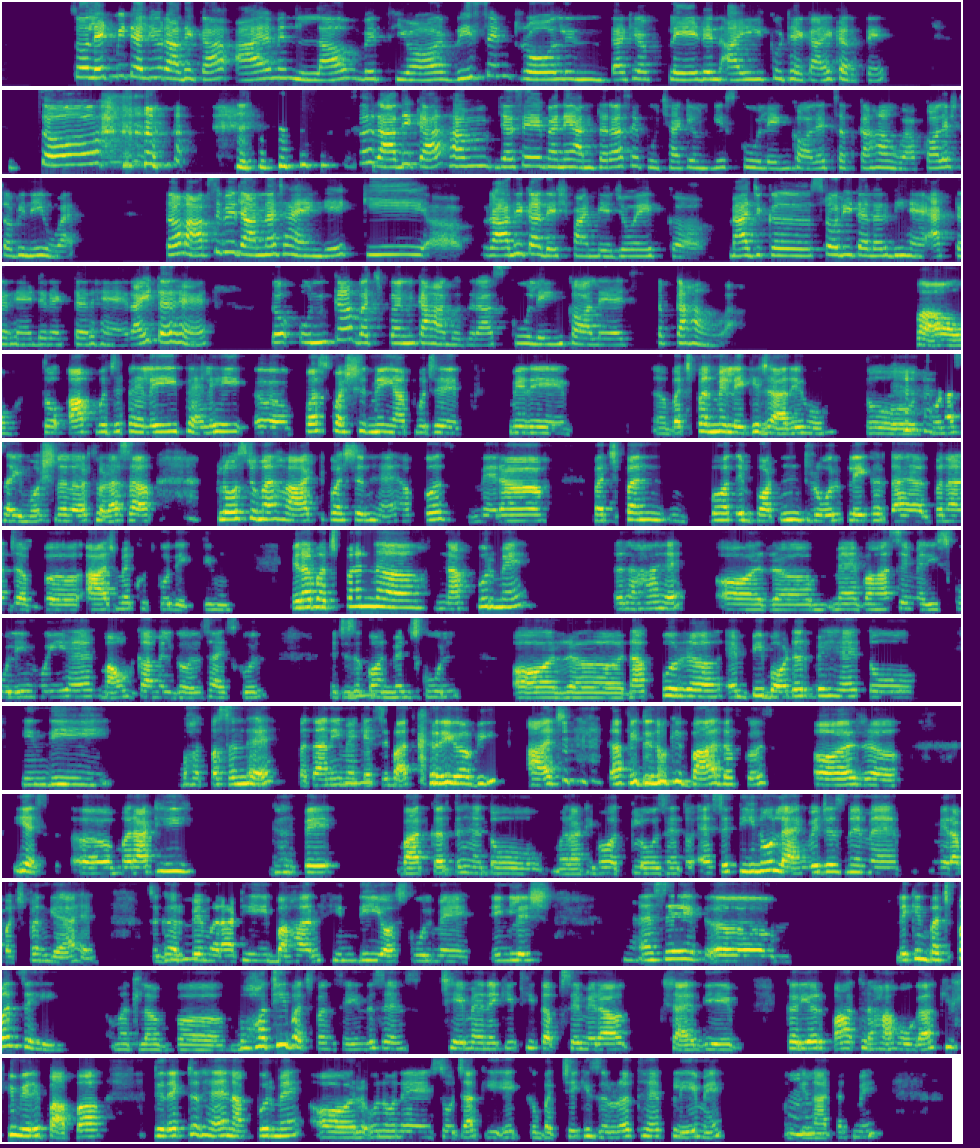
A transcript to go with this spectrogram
So let me tell you, Radhika, I am in love with your recent role in that you have played in I Kuthe Kai Karte. So, so Radhika हम जैसे मैंने अंतरा से पूछा कि उनकी स्कूलिंग कॉलेज सब कहाँ हुआ कॉलेज तो अभी नहीं हुआ है। तो हम आपसे भी जानना चाहेंगे कि राधिका देश पांडे जो एक मैजिकल स्टोरी टेलर भी हैं एक्टर हैं डायरेक्टर हैं राइटर हैं तो उनका बचपन कहाँ गुजरा? स्कूलिंग कॉलेज सब कहाँ हुआ? वाओ तो आप मुझे पहले ही पहले ही फ़र्स्ट क्वेश्चन में ही आप मुझे मेरे बचपन में लेके जा रहे हो तो थोड़ा सा इमोशनल और थोड़ा सा close to my heart question है। ऑफ़ कोर्स मेरा बचपन बहुत इम्पोर्टेंट रोल प्ले करता है अल्पना जब आज मैं खुद को देखती हूँ। मेरा हम्म। बचपन नागपुर में रहा है। और मैं वहाँ से मेरी स्कूलिंग हुई है Mount Carmel girls high school which is a convent school और नागपुर एमपी बॉर्डर पे है तो हिंदी बहुत पसंद है। पता नहीं मैं हम्म। कैसे बात कर रही हूँ अभी आज काफ़ी दिनों के बाद ऑफ़ कोर्स और यस मराठी घर पे बात करते हैं तो मराठी बहुत क्लोज है। तो ऐसे तीनों लैंग्वेजेस में मैं मेरा बचपन गया है। तो घर पे हम्म। मराठी बाहर हिंदी और स्कूल में इंग्लिश ऐसे लेकिन बचपन से ही मतलब बहुत ही बचपन से इन द सेंस छह महीने की थी तब से मेरा शायद ये करियर पाथ रहा होगा क्योंकि मेरे पापा डायरेक्टर हैं नागपुर में और उन्होंने सोचा कि एक बच्चे की ज़रूरत है प्ले में उनके नाटक में।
